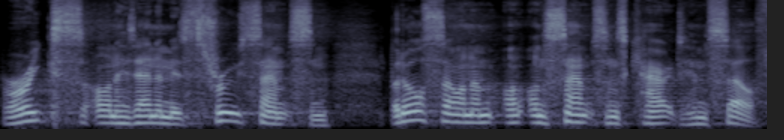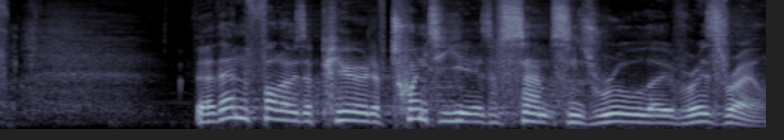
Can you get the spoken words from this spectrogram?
wreaks on his enemies through Samson, but also on, um, on, on Samson's character himself. There then follows a period of 20 years of Samson's rule over Israel.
